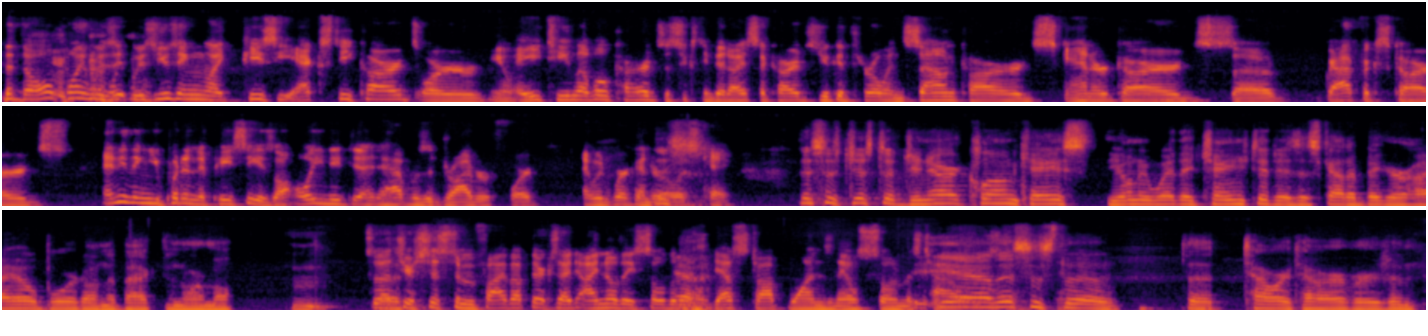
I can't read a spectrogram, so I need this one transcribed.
But the whole point was it was using like PC XT cards or you know AT level cards, the 16-bit ISA cards. You could throw in sound cards, scanner cards, uh, graphics cards, anything you put in a PC is all, all you need to have was a driver for it and would work under This- OSK. This is just a generic clone case. The only way they changed it is it's got a bigger I/O board on the back than normal. Hmm. So that's your System Five up there because I, I know they sold them as desktop ones and they also sold them as towers. yeah, this is the the tower tower version.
